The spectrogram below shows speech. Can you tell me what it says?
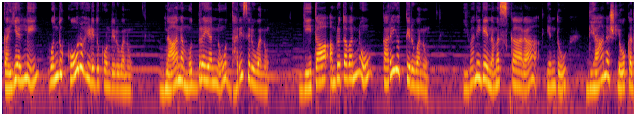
ಕೈಯಲ್ಲಿ ಒಂದು ಕೋಲು ಹಿಡಿದುಕೊಂಡಿರುವನು. ಜ್ಞಾನ ಮುದ್ರೆಯನ್ನು ಧರಿಸಿರುವನು. ಗೀತಾ ಅಮೃತವನ್ನು ಕರೆಯುತ್ತಿರುವನು. ಇವನಿಗೆ ನಮಸ್ಕಾರ ಎಂದು ಧ್ಯಾನ ಶ್ಲೋಕದ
